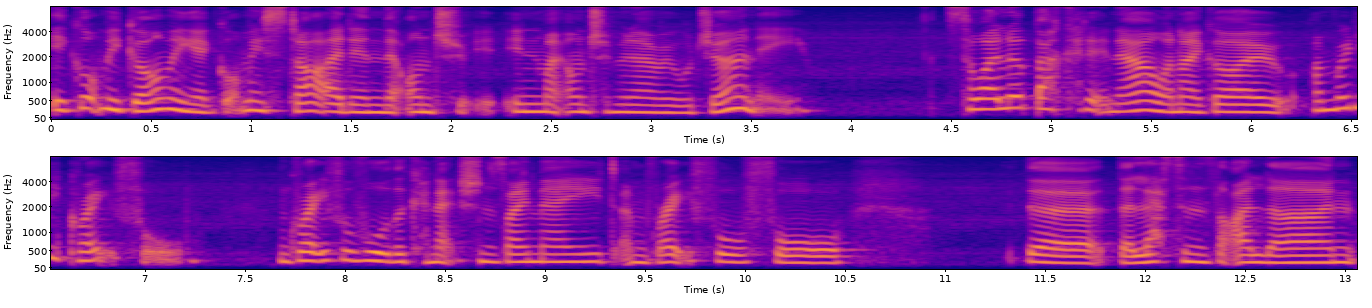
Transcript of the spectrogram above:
it got me going, it got me started in the entre- in my entrepreneurial journey. So I look back at it now and I go, I'm really grateful. I'm grateful for all the connections I made. I'm grateful for the the lessons that I learned.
